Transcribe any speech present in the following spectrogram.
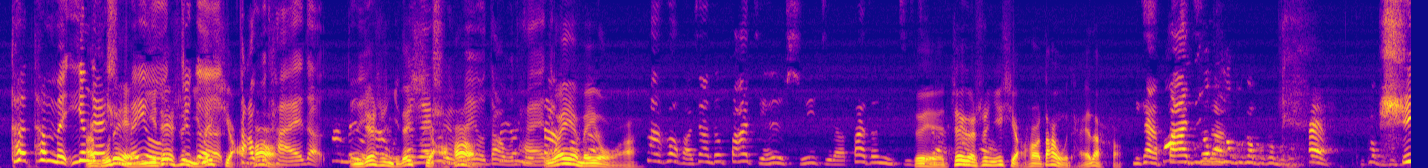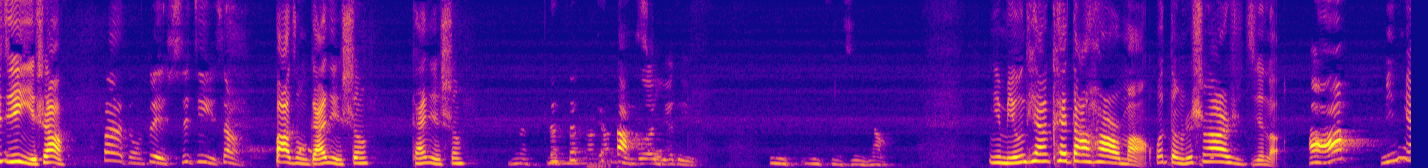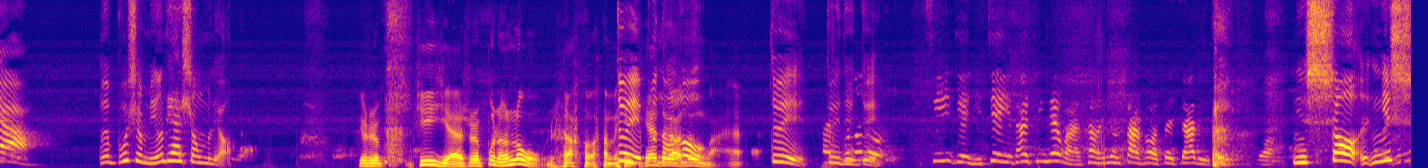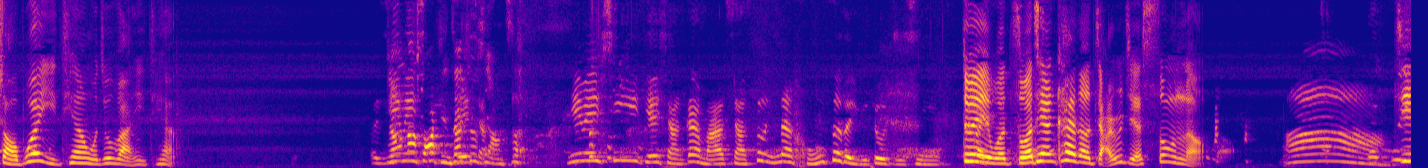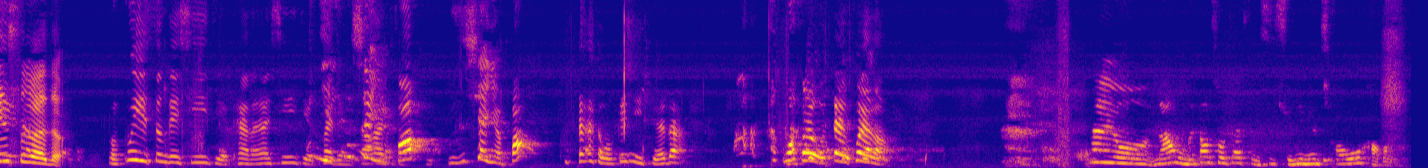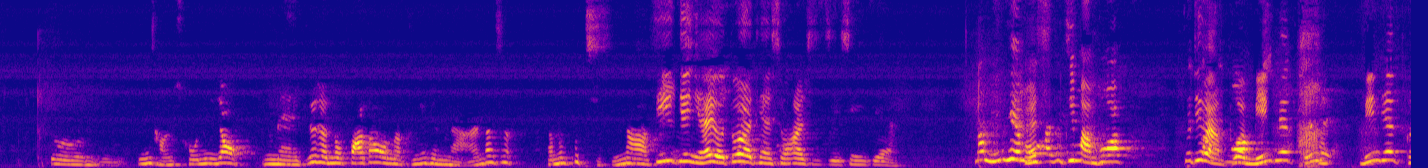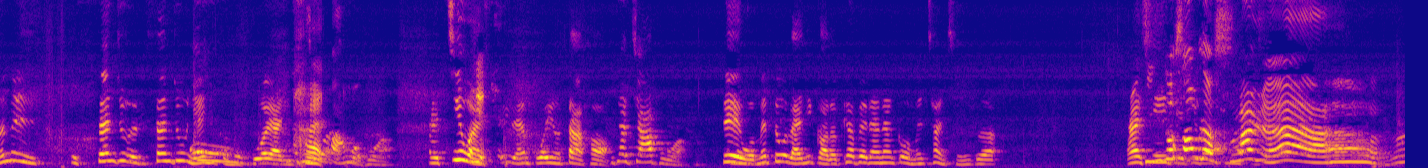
他他没应该是没有你这是你的个大舞台的，他没你这是你的应该是小号没有大舞台的。我也没有啊。大号好像都八级还是十一级了，霸总你几级对了？，这个是你小号大舞台的号。你看八不够不够级了，不够不够不够，哎，不够不够。十级以上，霸总对十级以上，霸总赶紧升，赶紧升。那那大哥也得，嗯嗯，粉丝一样你明天开大号吗？我等着升二十级了。啊！明天啊，呃，不是，明天升不了。就是金姐是不能漏，知道吧？对不能漏满。对对对对，欣姐，你建议他今天晚上用大号在家里播一播。你少你少播一天，我就晚一天。呃因为抓紧在欣怡姐想这两次。因为心怡姐想干嘛？想送你那红色的宇宙之心，对我昨天看到假如姐送了 啊！金色的，我故意送给心怡姐看的，让心怡姐快你点你是现眼包，你是现眼包。我跟你学的，我把我带坏了。哎呦，然后我们到时候在粉丝群里面抽，好不好？就经常抽，你要每个人都发到呢，可能有点难，但是咱们不急呢。新一姐，你还有多少天送二十级？新一姐，那明天播还是今晚播？今晚播，明天屯的，明天屯的三周三周年，你怎么播呀？你今嗨晚我播，哎，今晚随缘播用大号我，在家播。对，我们都来，你搞得漂漂亮亮，给我们唱情歌。哎，欣你都上不了十万人。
